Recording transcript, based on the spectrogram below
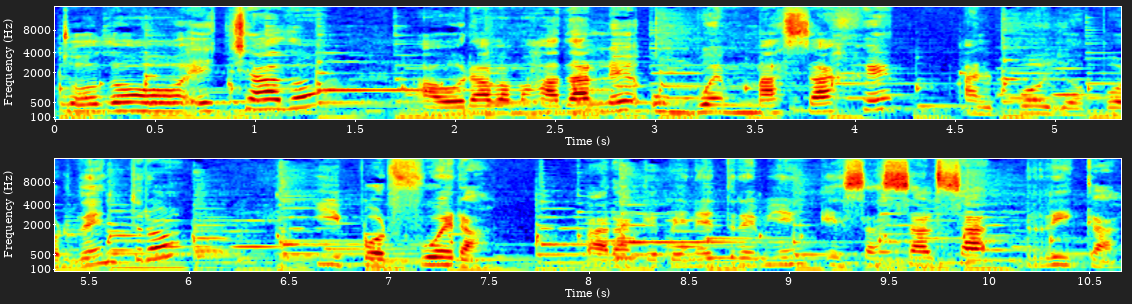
todo echado, ahora vamos a darle un buen masaje al pollo por dentro y por fuera para que penetre bien esa salsa rica.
